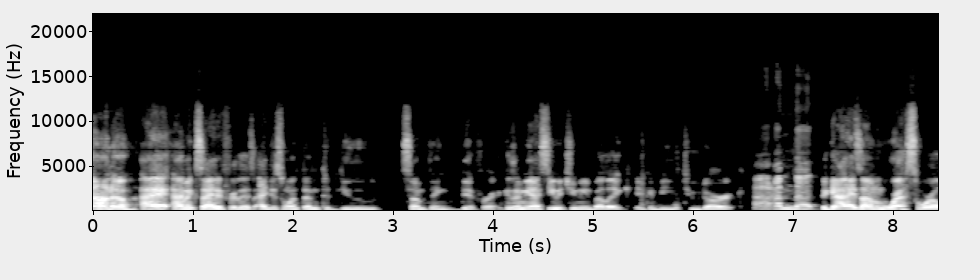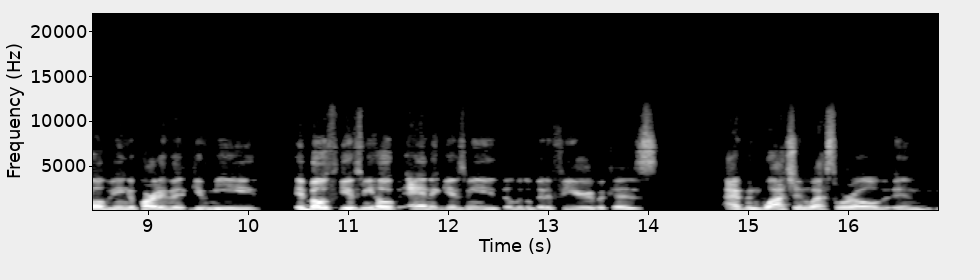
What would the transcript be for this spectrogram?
I don't know. I I'm excited for this. I just want them to do something different because I mean I see what you mean by like it can be too dark. I- I'm not. The guys on Westworld being a part of it give me it both gives me hope and it gives me a little bit of fear because I've been watching Westworld and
